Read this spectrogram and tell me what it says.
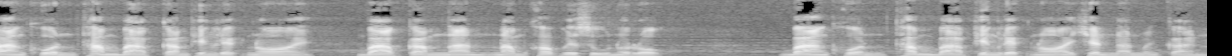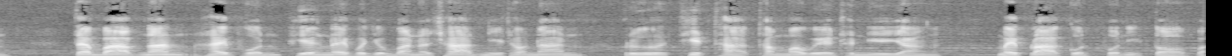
บางคนทำบาปกรรมเพียงเล็กน้อย บาปกรรมนั้นนำเข้าไปสู่นรก บางคนทำบาปเพียงเล็กน้อย เช่นนั้นเหมือนกันแต่บาปนั้นให้ผลเพียงในปัจจุบันชาตินี้เท่านั้น หรือทิฏฐธรรมเวทนียังไม่ปรากฏผลอีกต่อไป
